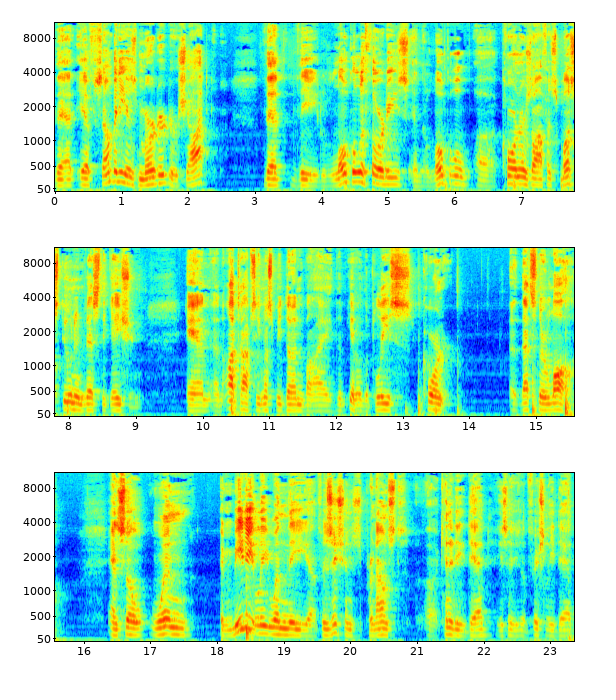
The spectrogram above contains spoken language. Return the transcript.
that if somebody is murdered or shot, that the local authorities and the local uh, coroner's office must do an investigation, and an autopsy must be done by the you know the police coroner. Uh, that's their law, and so when immediately when the uh, physicians pronounced uh, Kennedy dead, he said he's officially dead.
